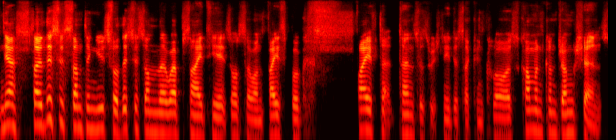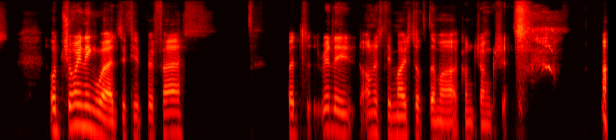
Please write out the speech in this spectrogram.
Yeah, so this is something useful. This is on the website here. It's also on Facebook. Five tenses which need a second clause, common conjunctions, or joining words if you prefer. But really, honestly, most of them are conjunctions.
